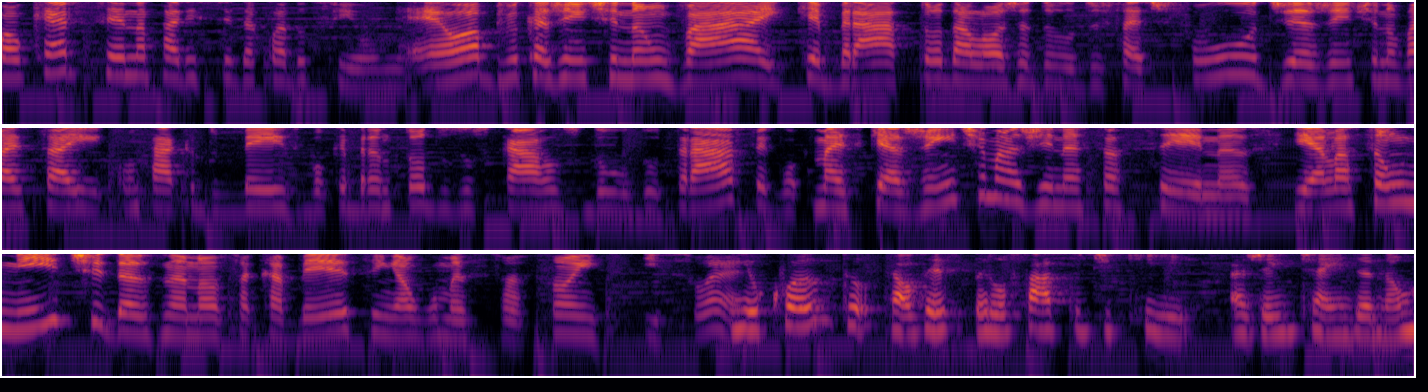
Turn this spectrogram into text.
qualquer cena parecida com a do filme. É óbvio que a gente não vai quebrar toda a loja do, do fast food, a gente não vai sair com taco de beisebol quebrando todos os carros do, do tráfego, mas que a gente imagina essas cenas e elas são nítidas na nossa cabeça em algumas situações, isso é. E o quanto, talvez pelo fato de que a gente ainda não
